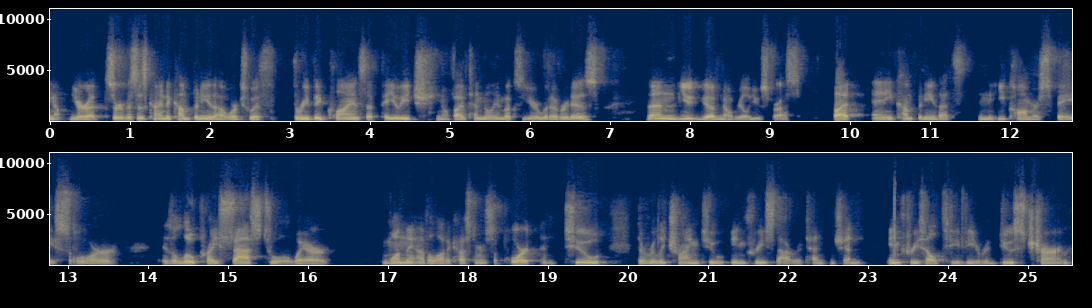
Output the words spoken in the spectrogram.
you know you're a services kind of company that works with three big clients that pay you each you know five ten million bucks a year whatever it is then you, you have no real use for us. But any company that's in the e-commerce space or is a low price SaaS tool where one, they have a lot of customer support, and two, they're really trying to increase that retention, increase LTV, reduce churn.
